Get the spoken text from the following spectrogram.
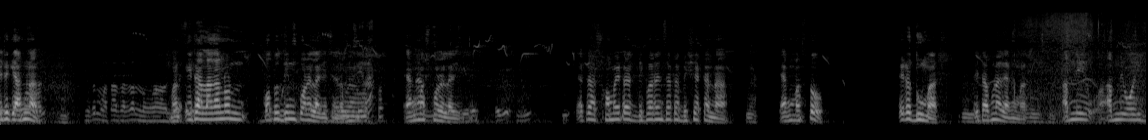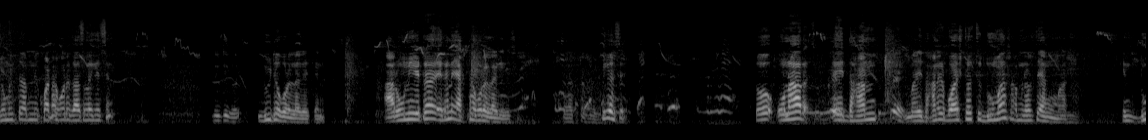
এটা কি আপনার? মানে এটা লাগানোর কতদিন পরে আপনি? এক মাস পরে লাগিয়েছে এটা সময়টা ডিফারেন্স একটা বেশি একটা না। এক মাস তো? এটা দু মাস। এটা আপনার এক মাস। আপনি আপনি ওই জমিতে আপনি কটা করে গাছ লাগিয়েছেন? দুইটা করে। লাগিয়েছেন। আর উনি এটা এখানে একটা করে লাগিয়েছেন। ঠিক আছে? তো ওনার এই ধান মানে ধানের বয়সটা হচ্ছে দু মাস আপনার হচ্ছে এক মাস। কিন্তু দু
